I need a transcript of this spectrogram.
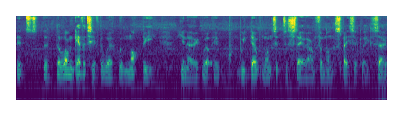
it's the the longevity of the work will not be, you know, it will. It, we don't want it to stay around for months, basically. So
